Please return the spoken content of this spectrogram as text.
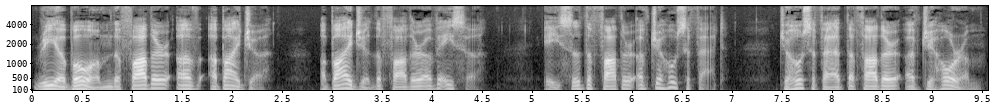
Rehoboam the father of Abijah, Abijah the father of Asa, Asa the father of Jehoshaphat, Jehoshaphat the father of Jehoram,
